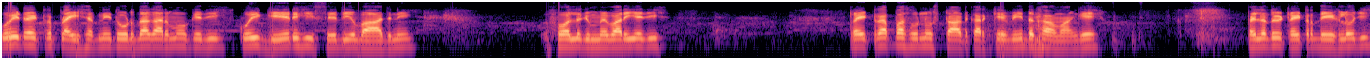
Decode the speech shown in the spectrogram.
ਕੋਈ ਟਰੈਕਟਰ ਪਲੇਸ਼ਰ ਨਹੀਂ ਤੋੜਦਾ, ਗਰਮ ਹੋ ਕੇ ਜੀ। ਕੋਈ ਗੇਅਰ ਹਿੱਸੇ ਦੀ ਆਵਾਜ਼ ਨਹੀਂ। ਫੁੱਲ ਜ਼ਿੰਮੇਵਾਰੀ ਹੈ ਜੀ। ਟਰੈਕਟਰ ਆਪਾਂ ਤੁਹਾਨੂੰ ਸਟਾਰਟ ਕਰਕੇ ਵੀ ਦਿਖਾਵਾਂਗੇ। ਪਹਿਲਾਂ ਤੁਸੀਂ ਟਰੈਕਟਰ ਦੇਖ ਲਓ ਜੀ,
